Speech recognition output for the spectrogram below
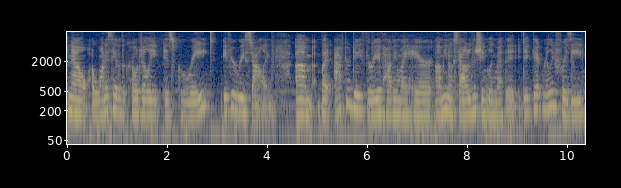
Now, I want to say that the curl jelly is great if you're restyling. Um, but after day three of having my hair, um, you know, styled in the shingling method, it did get really frizzy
